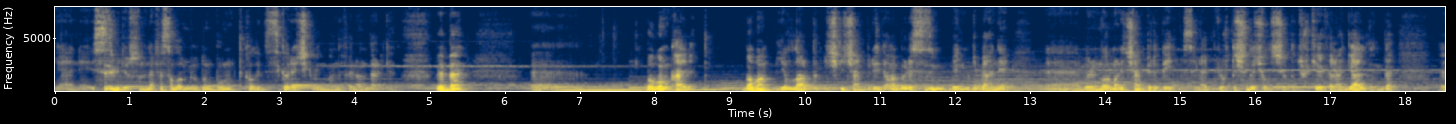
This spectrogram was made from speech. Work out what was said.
Yani siz biliyorsunuz nefes alamıyordum, burnum tıkalıydı, sigara içki bilmem falan derken. Ve ben ee, babamı kaybettim. babam yıllardır içki içen biriydi ama böyle sizin benim gibi hani e, böyle normal içen biri değil mesela. Hep yurt dışında çalışırdı. Türkiye'ye falan geldiğinde e,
